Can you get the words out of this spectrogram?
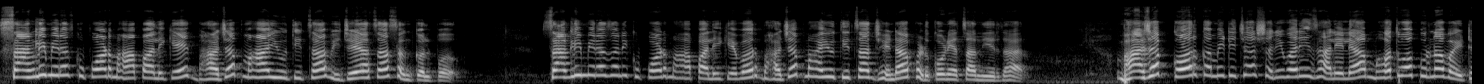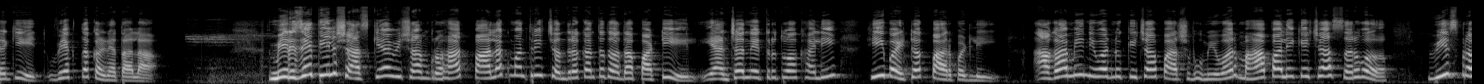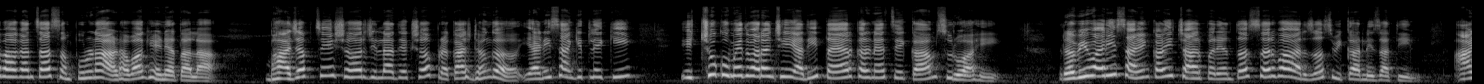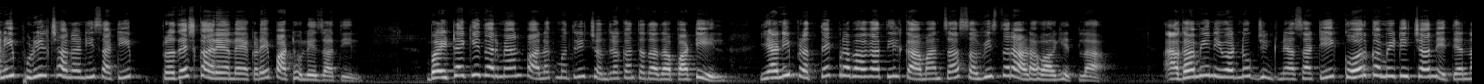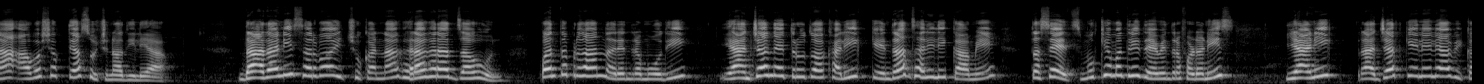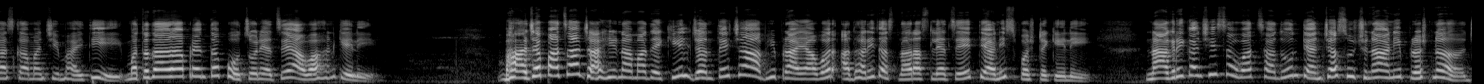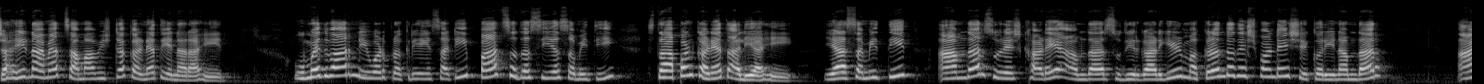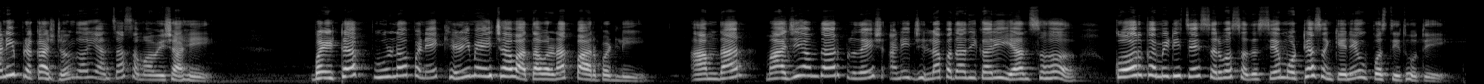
सांगली मिरज कुपवाड महापालिकेत भाजप महायुतीचा विजयाचा संकल्प. सांगली मिरज आणि कुपवाड महापालिकेवर भाजप महायुतीचा झेंडा फडकवण्याचा निर्धार. भाजप कोर कमिटीच्या शनिवारी झालेल्या महत्त्वपूर्ण बैठकीत व्यक्त करण्यात आला. मिरजेतील शासकीय विश्रामगृहात पालकमंत्री चंद्रकांत दादा पाटील यांच्या नेतृत्वाखाली ही बैठक पार पडली. आगामी निवडणुकीच्या पार्श्वभूमीवर महापालिकेच्या सर्व वीस प्रभागांचा संपूर्ण आढावा घेण्यात आला. भाजपचे शहर जिल्हाध्यक्ष प्रकाश ढंग यांनी सांगितले की इच्छुक उमेदवारांची यादी तयार करण्याचे काम सुरू आहे. रविवारी सायंकाळी चारपर्यंत सर्व अर्ज स्वीकारले जातील आणि पुढील छाननीसाठी प्रदेश कार्यालयाकडे पाठवले जातील. बैठकीदरम्यान पालकमंत्री चंद्रकांतदादा पाटील यांनी प्रत्येक प्रभागातील कामांचा सविस्तर आढावा घेतला. आगामी निवडणूक जिंकण्यासाठी कोर कमिटीच्या नेत्यांना आवश्यक त्या सूचना दिल्या. दादांनी सर्व इच्छुकांना घराघरात जाऊन पंतप्रधान नरेंद्र मोदी यांच्या नेतृत्वाखाली केंद्रात झालेली कामे तसेच मुख्यमंत्री देवेंद्र फडणवीस यांनी राज्यात केलेल्या विकास कामांची माहिती मतदारापर्यंत पोहोचवण्याचे आवाहन केले. भाजपाचा जाहीरनामा देखील जनतेच्या अभिप्रायावर आधारित असणार असल्याचे त्यांनी स्पष्ट केले. नागरिकांशी संवाद साधून त्यांच्या सूचना आणि प्रश्न जाहीरनाम्यात समाविष्ट करण्यात येणार आहेत. उमेदवार निवड प्रक्रियेसाठी पाच सदस्यीय समिती स्थापन करण्यात आली आहे. या समितीत आमदार सुरेश खाडे आमदार सुधीर गाडगीळ मकरंद देशपांडे शेखर इनामदार आणि प्रकाश ढंग यांचा समावेश आहे. बैठक पूर्णपणे खेळीमेळीच्या वातावरणात पार पडली. आमदार माजी आमदार प्रदेश आणि जिल्हा पदाधिकारी यांसह कोर कमिटीचे सर्व सदस्य मोठ्या संख्येने उपस्थित होते.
